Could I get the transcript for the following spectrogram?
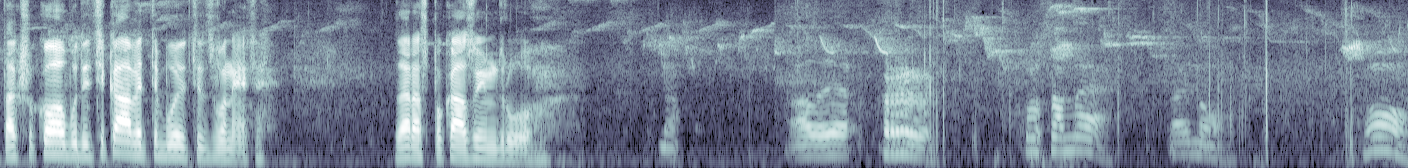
так що кого буде цікавити, будете дзвонити. Зараз показуємо другого. Але пр. То саме. Дай ногу. Ногу.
